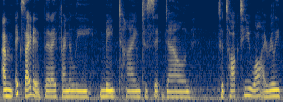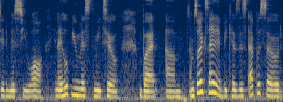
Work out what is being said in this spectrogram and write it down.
I'm excited that I finally made time to sit down to talk to you all. I really did miss you all, and I hope you missed me too. But um, I'm so excited because this episode,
